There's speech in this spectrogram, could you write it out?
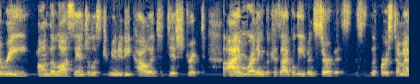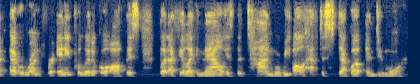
three on the Los Angeles Community College District. I am running because I believe in service. This is the first time I've ever run for any political office, but I feel like now is the time where we all have to step up and do more.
